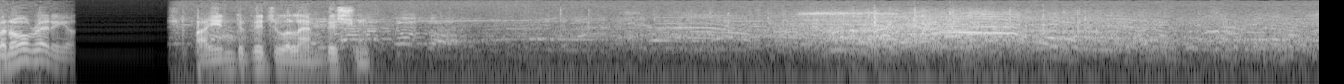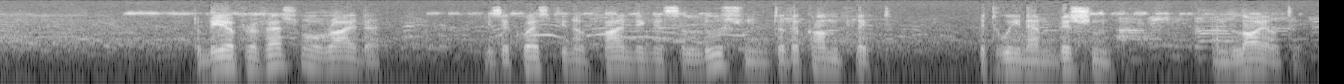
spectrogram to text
But already by individual ambition. To be a professional rider is a question of finding a solution to the conflict between ambition and loyalty.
